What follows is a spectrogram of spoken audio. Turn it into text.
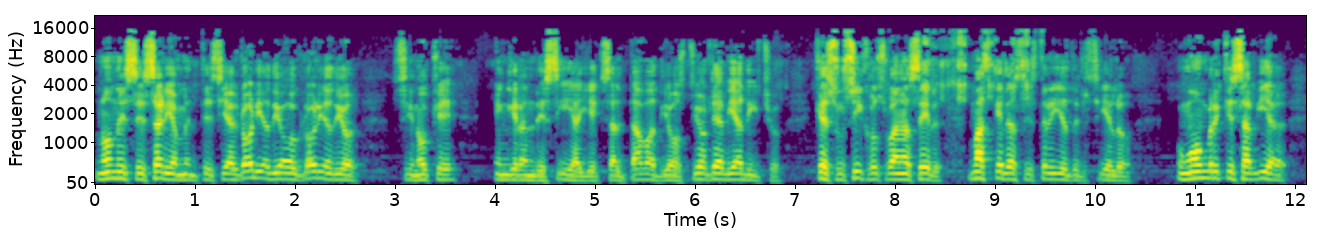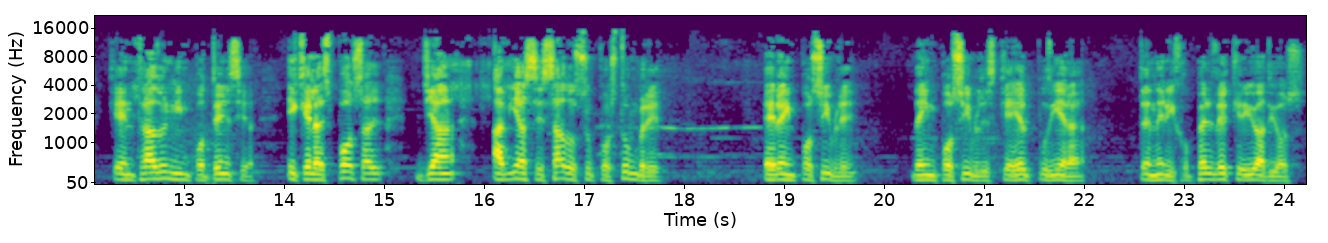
no necesariamente decía gloria a Dios, gloria a Dios, sino que engrandecía y exaltaba a Dios. Dios le había dicho que sus hijos van a ser más que las estrellas del cielo. Un hombre que sabía que entrado en impotencia y que la esposa ya había cesado su costumbre, era imposible de imposibles que él pudiera tener hijo, pero él creyó a Dios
